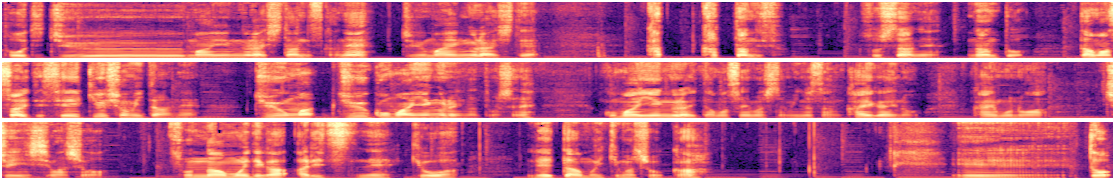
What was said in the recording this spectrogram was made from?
当時10万円ぐらいしたんですかね。10万円ぐらいして買ったんですよ。そしたらねなんと騙されて請求書見たらね10万15万円ぐらいになってましたね。5万円ぐらい騙されました。皆さん海外の買い物は注意しましょう。そんな思い出がありつつね今日はレターも行きましょうか。えーと、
